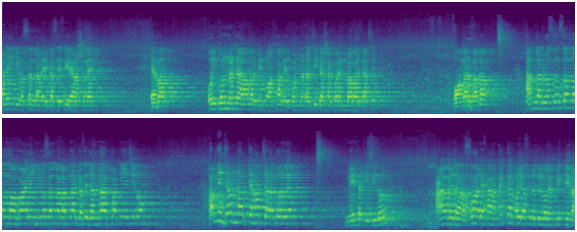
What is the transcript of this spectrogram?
আলাইহি ওয়াসাল্লামের কাছে ফিরে আসলেন। এবার ওই কন্যাটা আমার বিন ওয়াহাবের কন্যাটা জিজ্ঞাসা করেন বাবার কাছে ও আমার বাবা, আল্লাহর রাসূল সাল্লাল্লাহু আলাইহি ওয়াসাল্লাম আপনার কাছে জান্নাত পাঠিয়েছিল। আপনি জান্নাতকে হাতছাড়া করলেন মেয়েটা কি ছিল আবেদা, সালেহা, নেককার মহিলা ছিল বলেন, ঠিক কিনা?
